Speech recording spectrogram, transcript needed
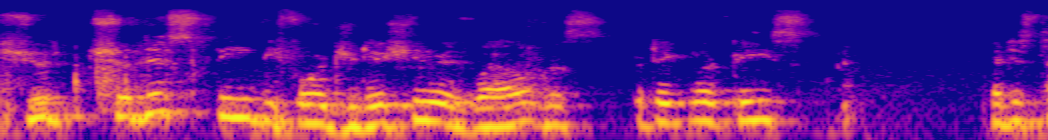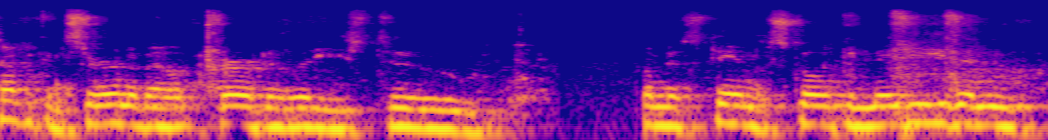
should, should this be before judiciary as well, this particular piece? I just have a concern about her abilities to understand the scope and maybe even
